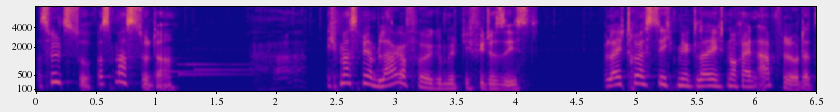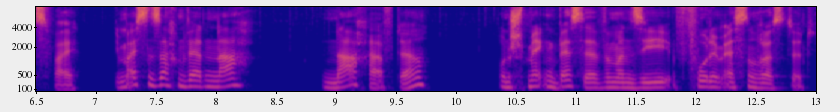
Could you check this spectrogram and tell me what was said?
Was willst du? Was machst du da? Ich mach's mir am Lagerfeuer gemütlich, wie du siehst. Vielleicht röste ich mir gleich noch einen Apfel oder zwei. Die meisten Sachen werden nach nachhafter und schmecken besser, wenn man sie vor dem Essen röstet.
